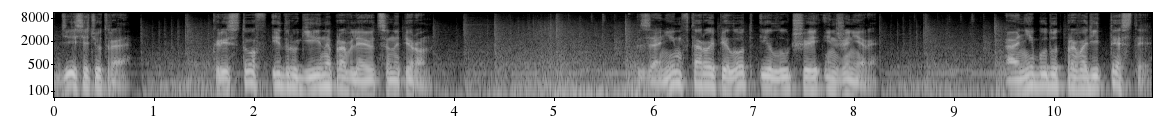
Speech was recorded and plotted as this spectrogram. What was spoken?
10 утра. Крестов и другие направляются на перрон. За ним второй пилот и лучшие инженеры. Они будут проводить тесты.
